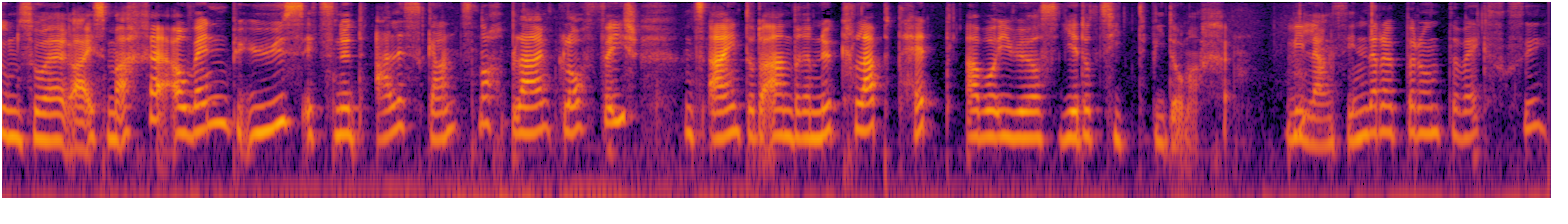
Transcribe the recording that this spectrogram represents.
um so eine Reise zu machen, auch wenn bei uns jetzt nicht alles ganz nach Plan gelaufen ist und das eine oder andere nicht geklappt hat, aber ich würde es jederzeit wieder machen. Wie lange sind ihr unterwegs gewesen?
